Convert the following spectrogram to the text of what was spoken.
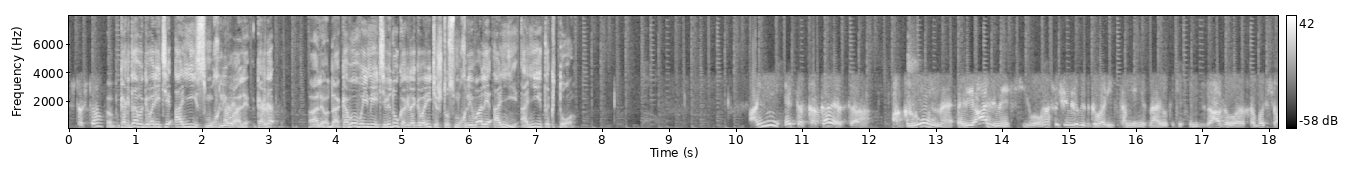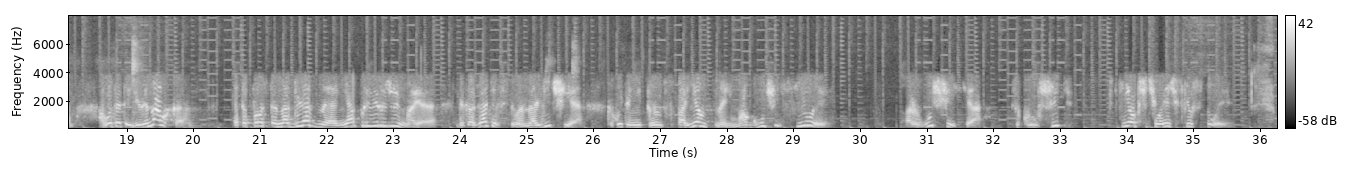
Что-что? Когда вы говорите «они смухлевали», Алло. когда... Алло, да, кого вы имеете в виду, когда говорите, что смухлевали они? Они это кто? Они это какая-то огромная, реальная сила. У нас очень любят говорить, там, я не знаю, о каких-нибудь заговорах, обо всем. А вот эта ювеналка, это просто наглядное, неопровержимое доказательство наличия какой-то нетранспарентной, могучей силы, рвущейся сокрушить все общечеловеческие устои.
